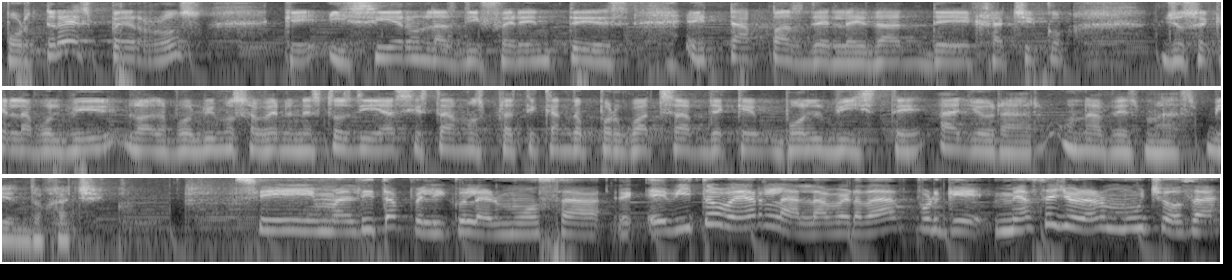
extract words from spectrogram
por tres perros que hicieron las diferentes etapas de la edad de Hachiko. Yo sé que la, volvimos a ver en estos días y estábamos platicando por WhatsApp de que volviste a llorar una vez más viendo Hachiko. Sí, maldita película hermosa. Evito verla, la verdad, porque me hace llorar mucho. O sea,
